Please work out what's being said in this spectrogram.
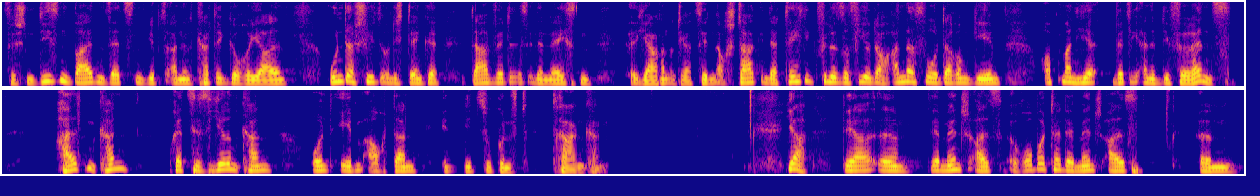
Zwischen diesen beiden Sätzen gibt es einen kategorialen Unterschied und ich denke, da wird es in den nächsten äh, Jahren und Jahrzehnten auch stark in der Technikphilosophie und auch anderswo darum gehen, ob man hier wirklich eine Differenz halten kann, präzisieren kann und eben auch dann in die Zukunft tragen kann. Ja, der, äh, der Mensch als Roboter, der Mensch als ähm,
